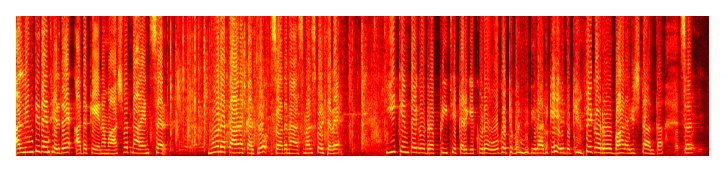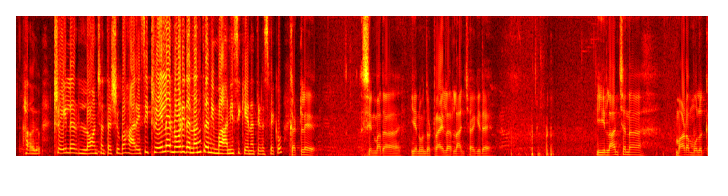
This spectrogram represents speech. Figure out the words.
ಅಲ್ಲಿ ನಿಂತಿದೆ ಅಂತ ಹೇಳಿದ್ರೆ ಅದಕ್ಕೆ ನಮ್ಮ ಅಶ್ವಥ್ ನಾರಾಯಣ್ ಸರ್ ಮೂಲ ಕಾರಣಕರ್ತರು. ಸೊ ಅದನ್ನ ಸ್ಮರಿಸ್ಕೊಳ್ತೇವೆ. ಈ ಕೆಂಪೇಗೌಡರ ಪ್ರೀತಿಯ ಕರೆಗೆ ಕೂಡ ಹೋಗೊಟ್ಟು ಬಂದಿದ್ದೀರಾ? ಅದಕ್ಕೆ ಹೇಳಿದ್ದು ಕೆಂಪೇಗೌಡರು ಬಹಳ ಇಷ್ಟ ಅಂತ. ಸರ್ ಹೌದು. ಟ್ರೇಲರ್ ಲಾಂಚ್ ಅಂತ ಶುಭ ಹಾರೈಸಿ ಟ್ರೇಲರ್ ನೋಡಿದ ನಂತರ ನಿಮ್ಮ ಅನಿಸಿಕೆಯನ್ನು ತಿಳಿಸ್ಬೇಕು. ಕಟ್ಲೆ ಸಿನಿಮಾದ ಏನು ಒಂದು ಟ್ರೈಲರ್ ಲಾಂಚ್ ಆಗಿದೆ. ಈ ಲಾಂಚನ್ನು ಮಾಡೋ ಮೂಲಕ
